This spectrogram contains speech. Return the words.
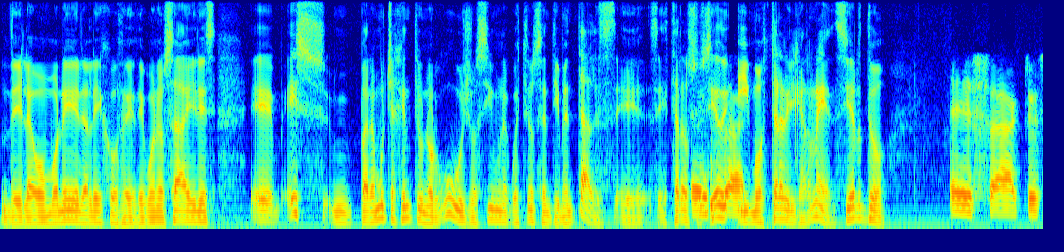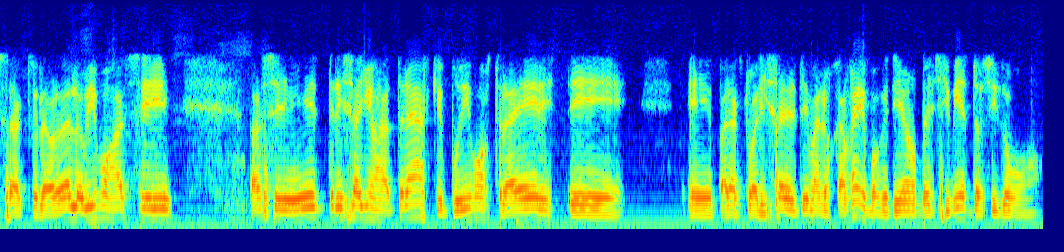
de la bombonera, lejos de, Buenos Aires, eh, es mm, para mucha gente un orgullo, sí, una cuestión sentimental, eh, estar asociado y mostrar el carnet, ¿cierto? Exacto, exacto. La verdad lo vimos hace hace tres años atrás que pudimos traer este eh, para actualizar el tema de los carnets, porque tienen un vencimiento así como,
